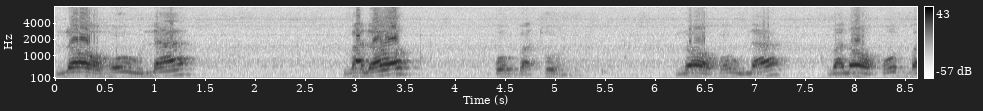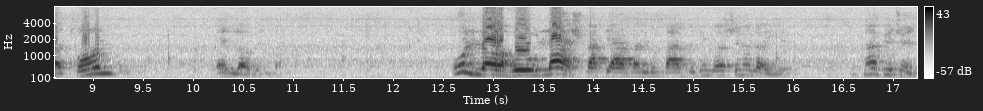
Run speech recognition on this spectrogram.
لا حول ولا قوتون. لا حول ولا قوتون الا بالله. اون لاحولش وقتی اولی رو فرد بدیم لاش چه لاییه نفی جنسه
